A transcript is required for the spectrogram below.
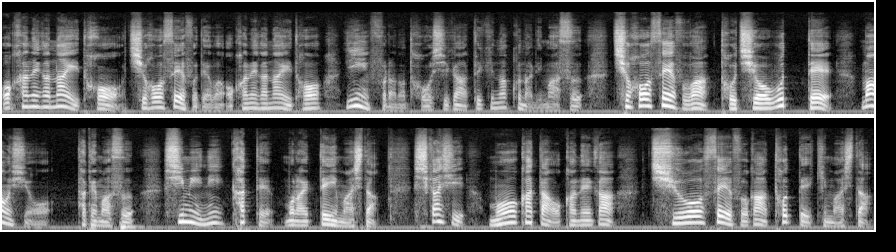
お金がないと、地方政府ではお金がないと、インフラの投資ができなくなります。地方政府は土地を売ってマンションを建てます。市民に買ってもらっていました。しかし、儲かったお金が中央政府が取っていきました。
